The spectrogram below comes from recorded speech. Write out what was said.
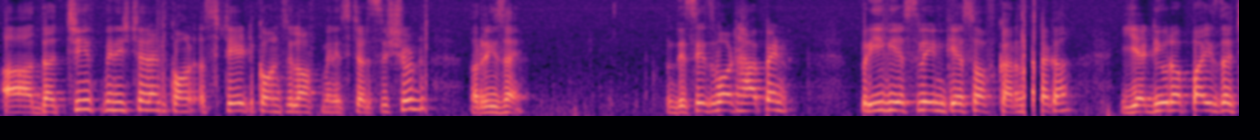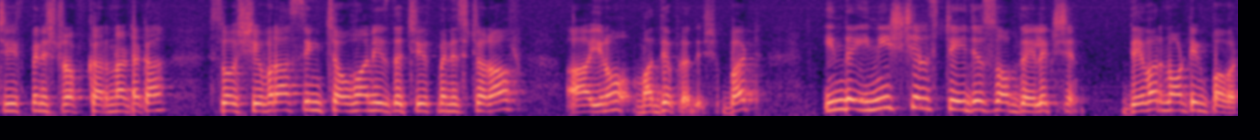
uh, the chief minister and state council of ministers should resign. This is what happened previously in case of karnataka. Yadurappa is the chief minister of karnataka. So shivraj singh chauhan is the chief minister of uh, you know madhya pradesh. But in the initial stages of the election they were not in power.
